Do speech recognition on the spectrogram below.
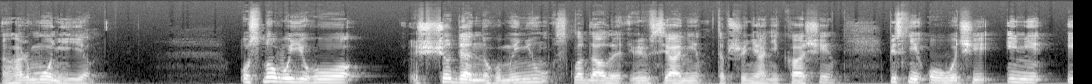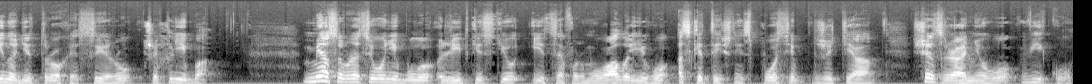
гармонії. Основу його щоденного меню складали вівсяні та пшеняні каші, пісні овочі, іноді трохи сиру чи хліба. М'ясо в раціоні було рідкістю, і це формувало його аскетичний спосіб життя ще з раннього віку.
